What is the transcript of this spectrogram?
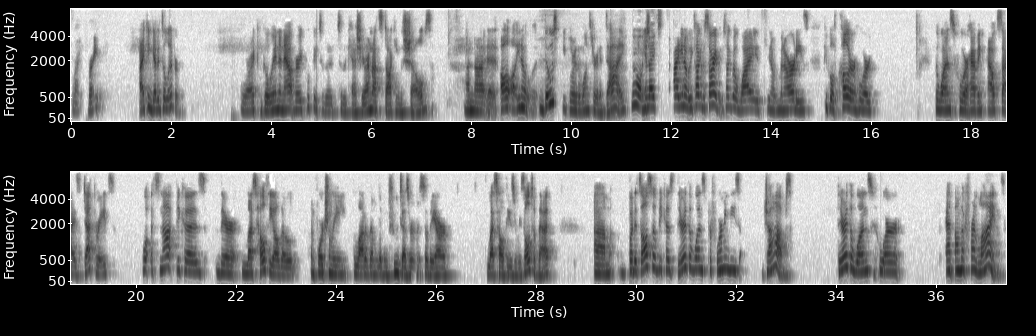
Right. Right. I can get it delivered, or I can go in and out very quickly to the to the cashier. I'm not stocking the shelves. I'm not all. You know, those people are the ones who are going to die. No, and, and I, I, you know, we talk about sorry, but we talk about why it's you know minorities, people of color who are the ones who are having outsized death rates. Well, it's not because they're less healthy, although unfortunately a lot of them live in food deserts, so they are less healthy as a result of that. Um, but it's also because they're the ones performing these jobs. They're the ones who are at, on the front lines.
